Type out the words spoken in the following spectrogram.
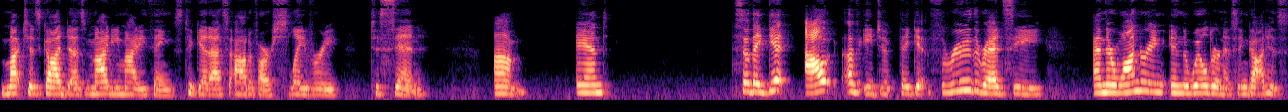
much as God does mighty, mighty things to get us out of our slavery to sin. Um, and so they get out of Egypt, they get through the Red Sea, and they're wandering in the wilderness, and God has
